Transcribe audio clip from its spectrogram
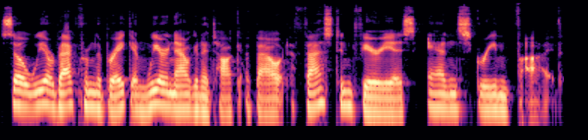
So we are back from the break and we are now going to talk about Fast and Furious and Scream 5.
